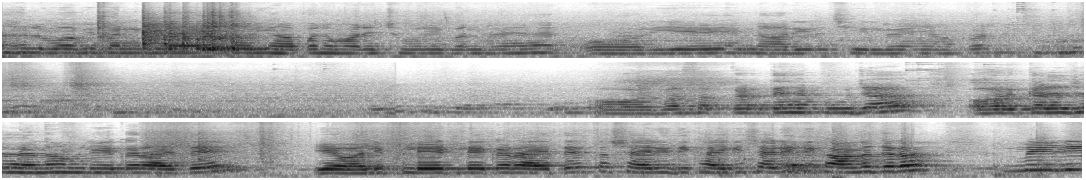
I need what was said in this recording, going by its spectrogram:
हलवा भी बन गया है। और यहाँ पर हमारे छोले बन रहे हैं। और ये नारियल छील रहे हैं यहाँ पर। और बस अब करते हैं पूजा। और कल जो है ना, हम लेकर आए थे ये वाली प्लेट लेकर आए थे तो शहरी दिखाएगी। शहरी दिखाना जरा। मेरी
